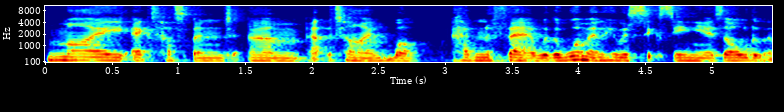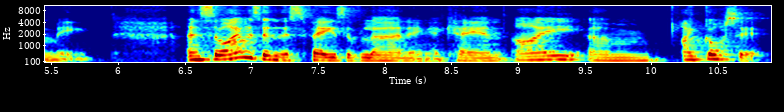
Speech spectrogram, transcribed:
my ex husband um, at the time, well, had an affair with a woman who was 16 years older than me and so I was in this phase of learning, okay, and I um, I got it.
